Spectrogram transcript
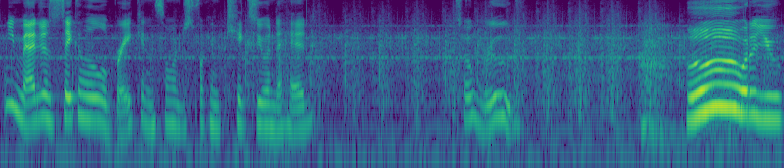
Can you imagine just taking a little break and someone just fucking kicks you in the head? So rude. Oh, what are you?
